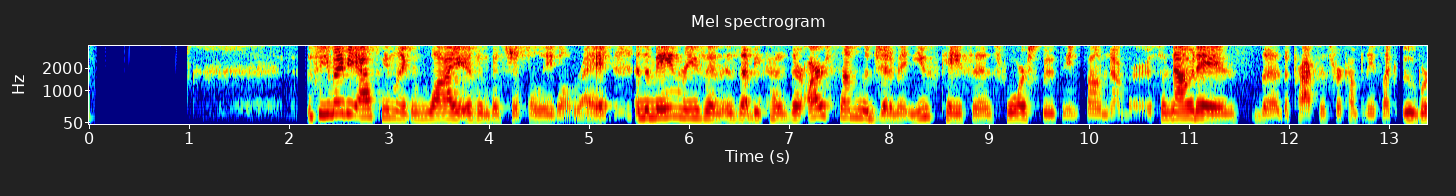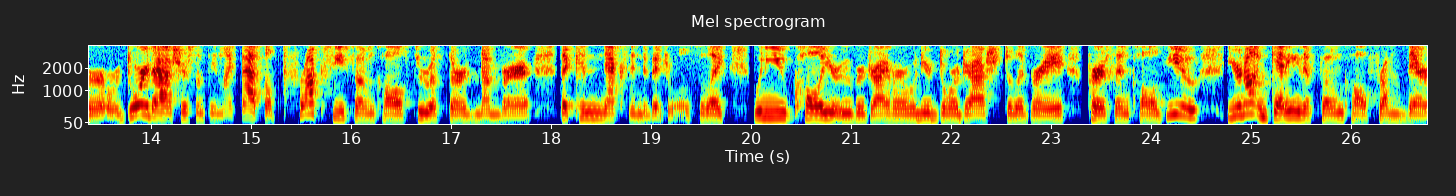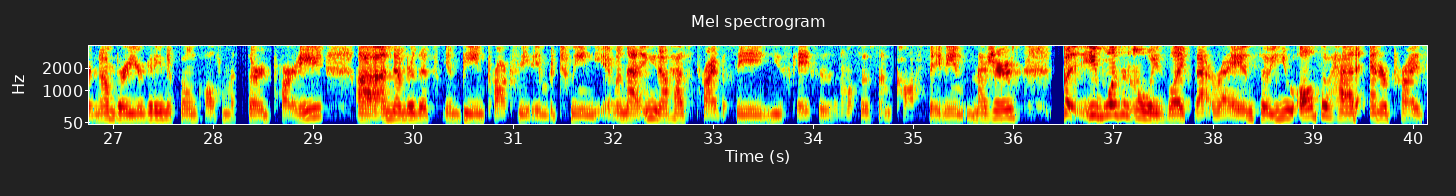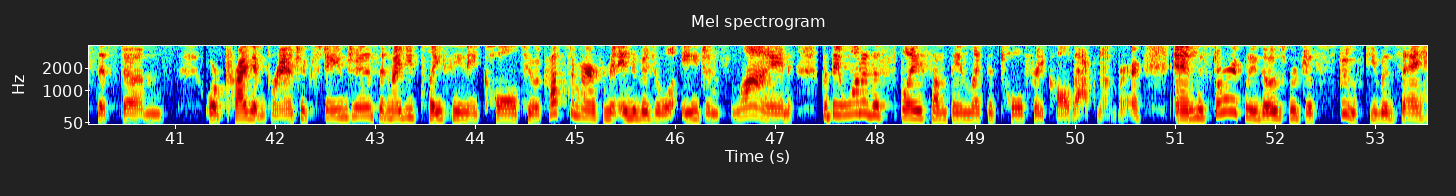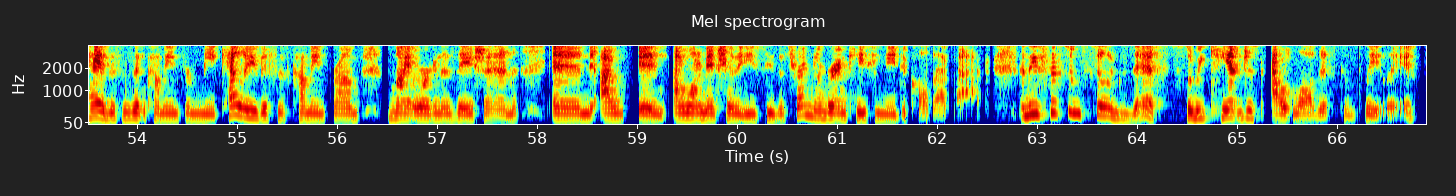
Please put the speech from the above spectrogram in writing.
So you might be asking, like, why isn't this just illegal, right? And the main reason is that because there are some legitimate use cases for spoofing phone numbers. So nowadays, the, the practice for companies like Uber or DoorDash or something like that, they'll proxy phone calls through a third number that connects individuals. So, like, when you call your Uber driver, when your DoorDash delivery person calls you, you're not getting a phone call from their number, you're getting a phone call from a third party, uh, a number that's being proxied in between you and that you know has privacy use cases and also some cost saving measures but it wasn't always like that right? And so you also had enterprise systems or private branch exchanges that might be placing a call to a customer from an individual agent's line but they want to display something like the toll-free callback number. And historically those were just spoofed you would say hey this isn't coming from me Kelley. This is coming from my organization. And i and i want to make sure that you see this from number in case you need to call that back. And these systems still exist, so we can't just outlaw this completely.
